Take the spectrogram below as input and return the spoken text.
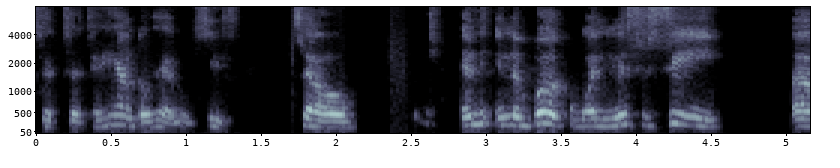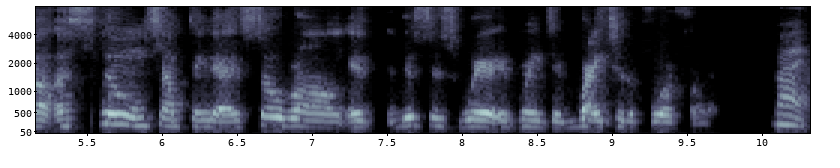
to, to, to handle him. She's so in, in the book, when Mrs. C uh, assumes something that is so wrong, it, this is where it brings it right to the forefront. right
